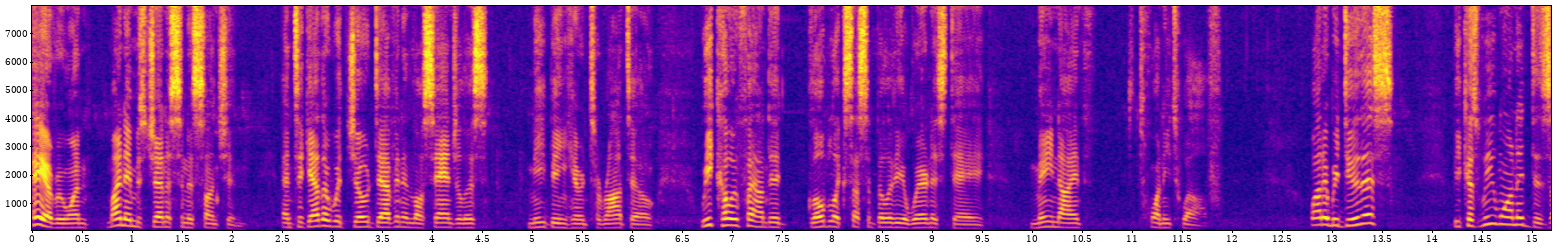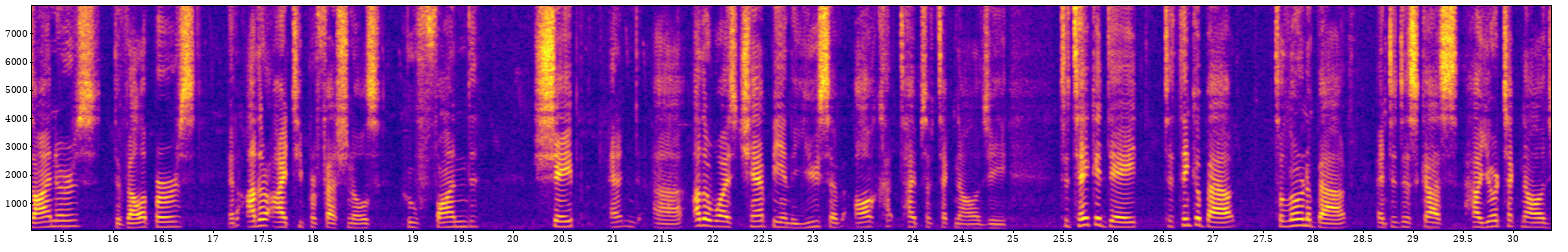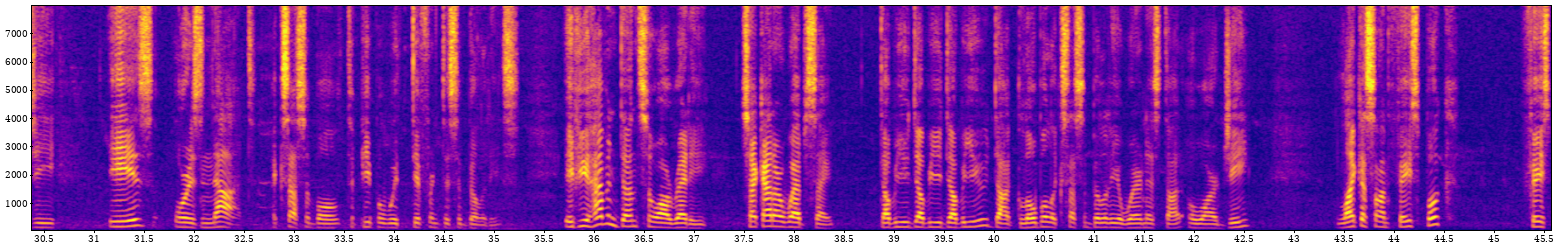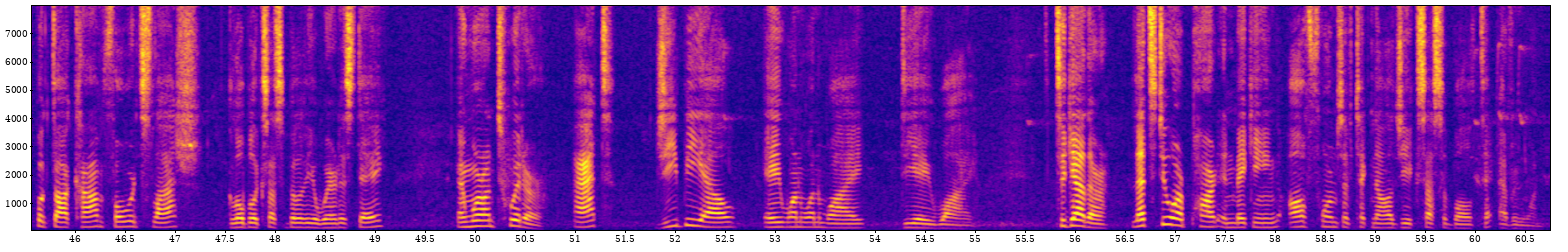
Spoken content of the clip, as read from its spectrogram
Hey everyone, my name is Jennison Asuncion, and together with Joe Devon in Los Angeles, me being here in Toronto, we co-founded Global Accessibility Awareness Day, May 9th, 2012. Why did we do this? Because we wanted designers, developers, and other IT professionals who fund, shape, and uh, otherwise champion the use of all types of technology to take a day to think about, to learn about, and to discuss how your technology is or is not accessible to people with different disabilities. If you haven't done so already, check out our website, www.globalaccessibilityawareness.org. Like us on Facebook, facebook.com forward slash Global Accessibility Awareness Day. And we're on Twitter at GBLA11YDAY. Together, let's do our part in making all forms of technology accessible to everyone.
